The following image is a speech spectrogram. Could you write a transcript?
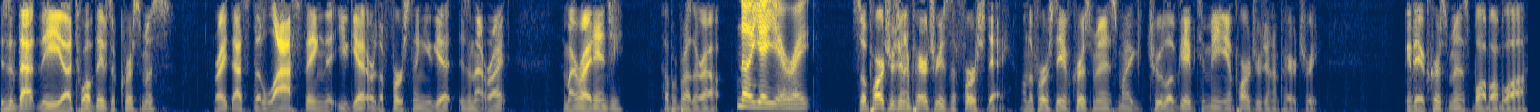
Isn't that the uh, Twelve Days of Christmas? Right. That's the last thing that you get, or the first thing you get. Isn't that right? Am I right, Angie? Help a brother out. No, yeah, yeah, right. So partridge in a pear tree is the first day. On the first day of Christmas, my true love gave to me a partridge in a pear tree. Second day of Christmas, blah blah blah.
